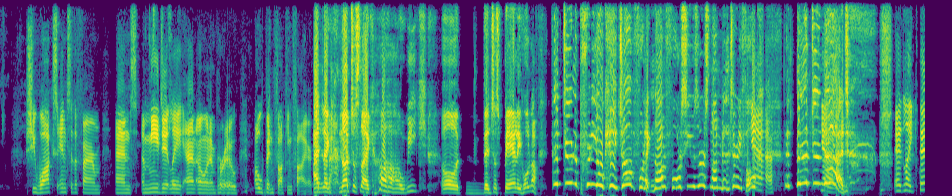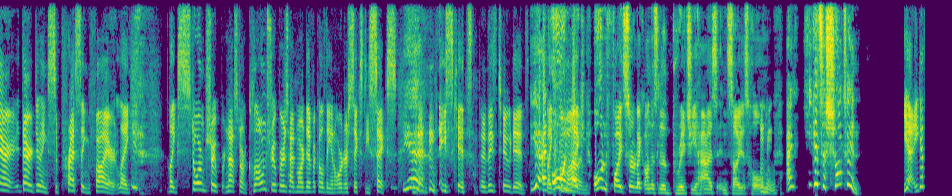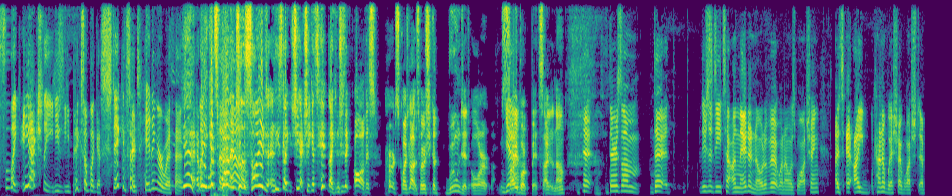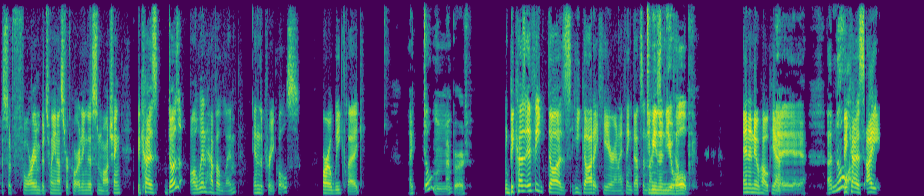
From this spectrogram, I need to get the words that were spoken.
She walks into the farm, and immediately Aunt Owen and Beru open fucking fire. And like, not just like, oh, weak. Oh, they're just barely holding up. They're doing a pretty okay job for like non-force users, non-military folk. Yeah, They're, they're not doing Yeah. bad. and like they're they're doing suppressing fire like like stormtrooper not storm clone troopers had more difficulty in order 66 Yeah. than these kids these two did Yeah, and Like, Owen like. Owen fights her like on this little bridge he has inside his home, Mhm. and he gets a shot in. Yeah he gets like he actually he's he picks up like a stick and starts hitting her with it Yeah, I mean, Like, he gets the one into the side, and he's like, she actually gets hit, like, and she's like, "Oh, this hurts quite a lot." It's where she got wounded or Yeah. cyborg bits. I don't know. there, there's um there there's a detail I made a note of it when I was watching. It's, I kind of wish I watched episode four in between us recording this and watching because does Owen have a limp in the prequels or a weak leg? I don't remember it. Because if he does, he got it here, and I think that's a. Do you mean a New detail. Hope? In a New Hope, yeah. Yeah, yeah, yeah, yeah. Uh, no, Because I,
